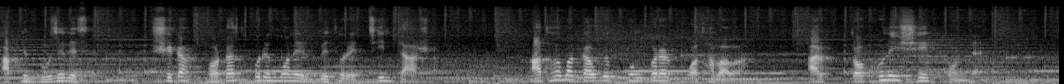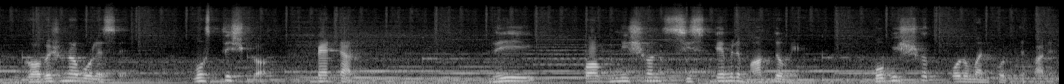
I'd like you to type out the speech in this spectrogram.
আপনি বুঝে গেছেন, সেটা হঠাৎ করে মনের ভেতরে চিন্তা আসা। অথবা কাউকে ফোন করার কথা বাবা আর তখনই সেই ফোন দেয়। গবেষণা বলেছে, মস্তিষ্ক প্যাটার্ন রিকগনিশন সিস্টেমের মাধ্যমে ভবিষ্যৎ অনুমান করতে পারেন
